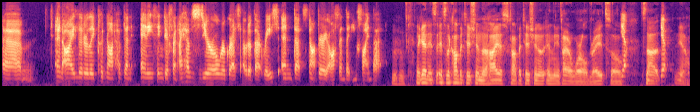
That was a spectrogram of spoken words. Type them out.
Um, and I literally could not have done anything different. I have zero regrets out of that race, and that's not very often that you find that. Again, it's it's the competition, the highest competition in the entire world, right? So Yep. it's not, Yep. you know,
